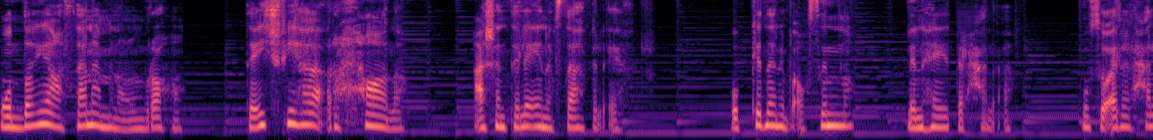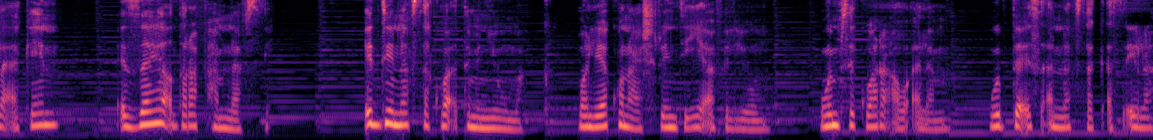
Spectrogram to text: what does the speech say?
وتضيع سنة من عمرها تعيش فيها رحالة عشان تلاقي نفسها في الآخر. وبكده نبقى وصلنا لنهاية الحلقة. وسؤال الحلقة كان إزاي أقدر أفهم نفسي؟ إدي نفسك وقت من يومك وليكن عشرين دقيقة في اليوم وامسك ورقة وقلم وابدأ اسأل نفسك أسئلة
